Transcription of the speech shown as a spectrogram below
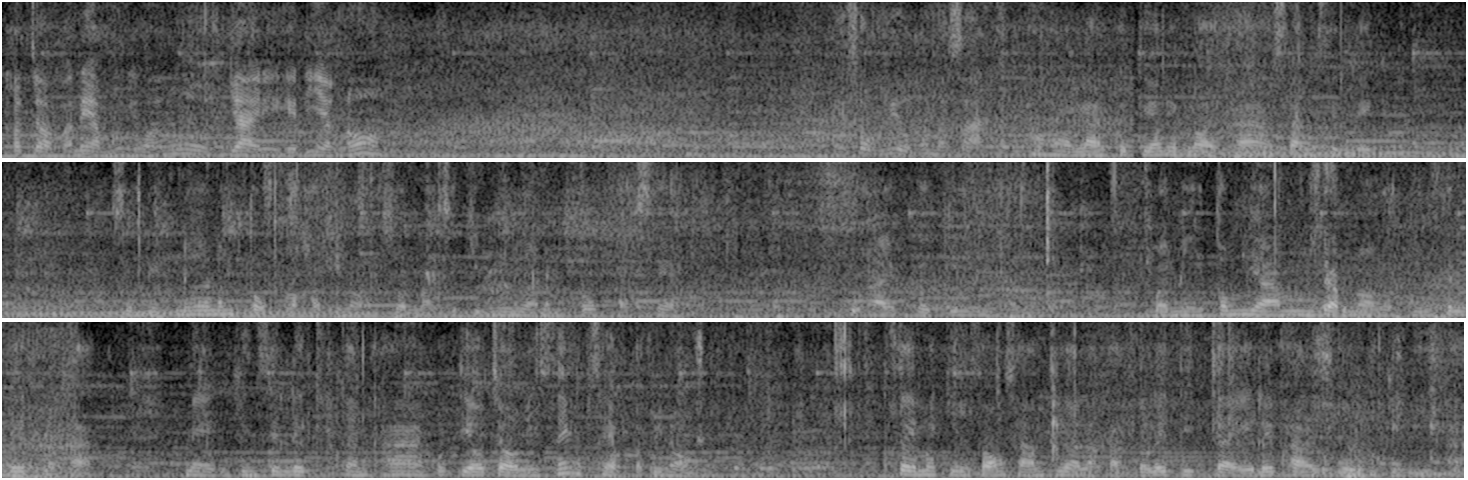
เขาเจาะก็แนมมึงอยู่ว่าเออใหญ่นี่เฮ็ดอีหยังเนาะไปชมวิวธรรมชาติค่ะพี่น้องอาหารร้านก๋วยเตี๋ยวเรียบร้อยค่ะ สั่งเส้นเล็กเส้นเล็กเนื้อน้ำตกเนาะค่ะพี่น้อง ส่วนมากสิกินเนื้อน้ำตกค่ะแซ่บผู้อายเพิ่นก็กินอันบะหมี่ต้มยำพี่น้องก็กินเส้นเล็กเนาะค่ะ แม่ก็กินเส้นเล็กกันค่ะก๋วยเตี๋ยวเจ้านี่แซ่บแซ่บกับพี่น้อง เคยมากินสองสามเทื่อแล้วค่ะ ก็เลยติดใจเลยพาลูกๆมากินอีกค่ะ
